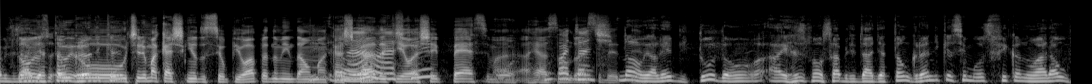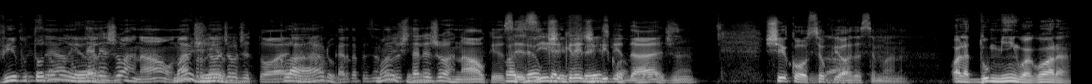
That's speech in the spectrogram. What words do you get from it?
irresponsabilidade Então, é tão eu, grande eu que. tirei uma casquinha do seu pior para não me dar uma cascada acho que eu que- achei péssima a reação Importante. do SBT. Não, e além de tudo, a irresponsabilidade é tão grande que esse moço fica no ar ao vivo Pois toda é, manhã. telejornal, não é Imagina. programa de auditório. Claro, né? O cara tá apresentando de imagina. telejornal, que você Fazer que exige fez credibilidade. a Né? Chico, o seu pior da semana. Olha, domingo agora,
